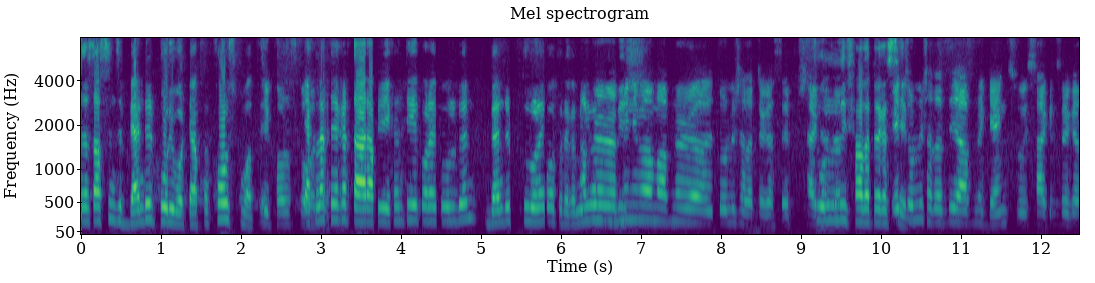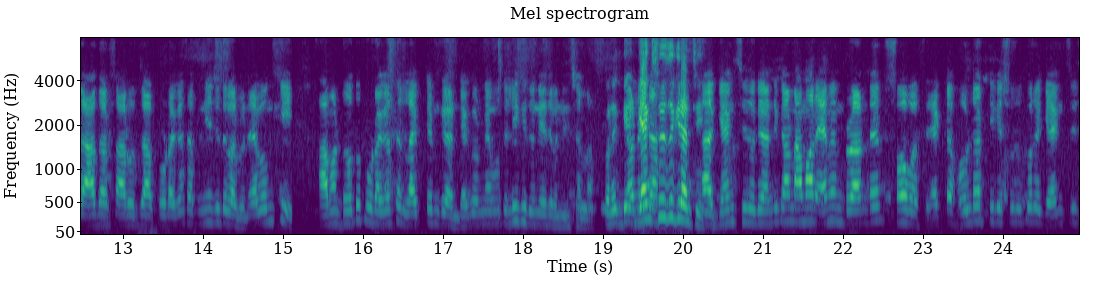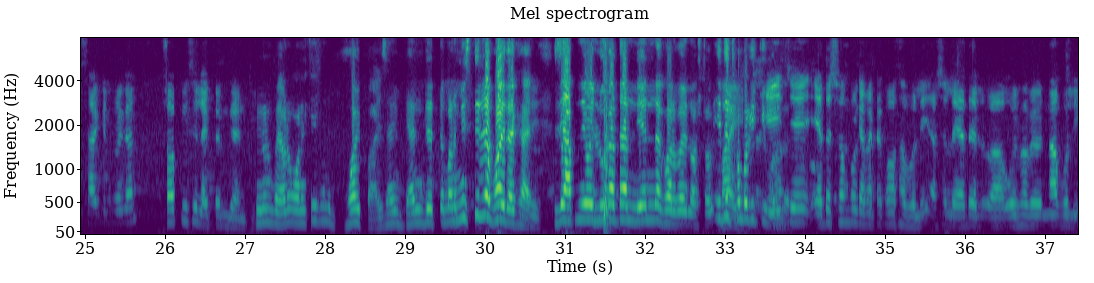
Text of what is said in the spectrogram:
চাচ্ছেন যে ব্র্যান্ডের পরিবর্তে আপনার খরচ কমাতে। এক লাখ টাকার তার আপনি এখান থেকে করাই তুলবেন ব্র্যান্ডের তুলনায় কত টাকা? মিনিমাম আপনার চল্লিশ হাজার টাকা সেভ চল্লিশ হাজার টাকা সেভ চল্লিশ হাজার দিয়ে আপনি gang switch circuit breaker others আরও যা প্রোডাক্ট আছে আপনি নিয়ে যেতে পারবেন। এবং কি আমার যত প্রোডাক্ট আছে লাইফ টাইম গ্যারান্টি একবার মেমোতে লিখিত নিয়ে যাবেন ইনশাল্লাহ গ্যাং সুইজের গ্যারান্টি হ্যাঁ গ্যাং সুইচ গ্যারান্টি কারণ আমার এম এম ব্র্যান্ডের সব আছে। একটা হোল্ডার থেকে শুরু করে গ্যাং সুইচ সার্কিট ব্রেকার সবকিছু লাইফ টাইম গ্যারান্টি মিলন ভাই আমরা অনেকেই মানে ভয় পায় যে আমি ব্র্যান্ডেড মানে মিস্ত্রিরা ভয় দেখায় যে আপনি ওই লোকালটা নেন না ঘর বাড়ি নষ্ট হবে। এদের সম্পর্কে কি এই যে এদের সম্পর্কে আমি একটা কথা বলি আসলে এদের ওইভাবে না বলি।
